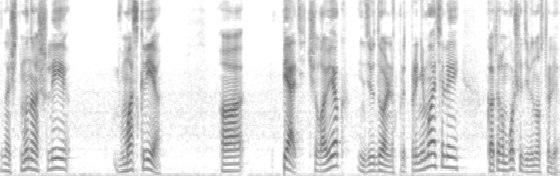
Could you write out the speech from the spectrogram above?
Значит, мы нашли в Москве а, 5 человек, индивидуальных предпринимателей, которым больше 90 лет.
